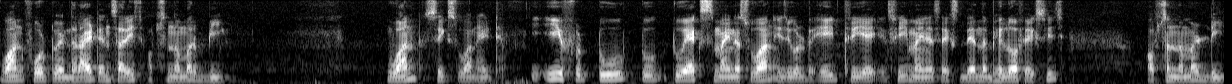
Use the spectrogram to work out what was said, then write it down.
1 4 2 and the right answer is option number b. 1618 if 2 2 2x minus 1 is equal to 8 3 8, 3 minus x then the value of x is option number d.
